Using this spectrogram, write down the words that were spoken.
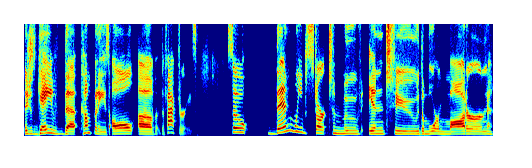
They just gave the companies all of the factories. So then we start to move into the more modern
